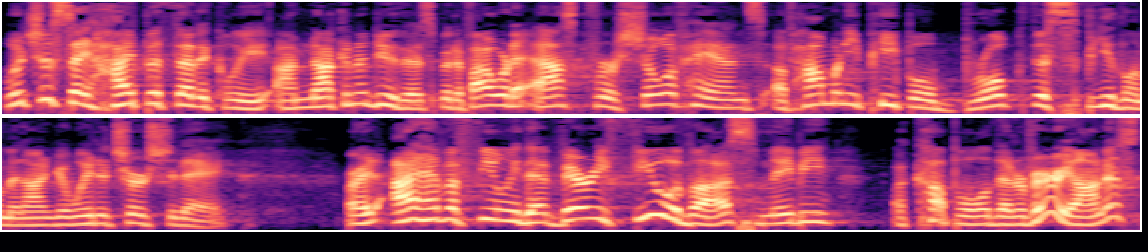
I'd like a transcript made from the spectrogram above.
let's just say hypothetically, I'm not going to do this, but if I were to ask for a show of hands of how many people broke the speed limit on your way to church today, all right, I have a feeling that very few of us, maybe a couple that are very honest,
